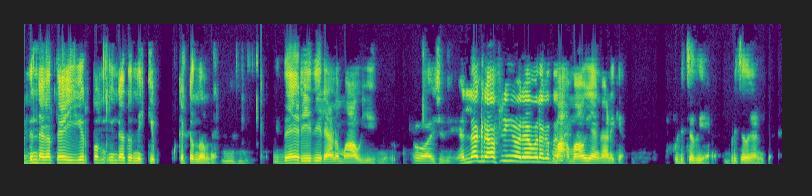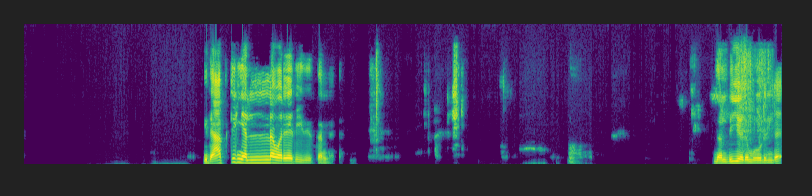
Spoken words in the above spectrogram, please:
ഇതിന്റെ അകത്തെ ഈർപ്പം ഇതിന്റെ അകത്ത് നിൽക്കും കെട്ടുന്നുണ്ട് ഇതേ രീതിയിലാണ് മാവ് ചെയ്യുന്നത്. ഓ അത് ശരി. എല്ലാ ഗ്രാഫ്റ്റിങ്ങും ഒരേപോലെ മാവ് ഞാൻ കാണിക്കാം. പിടിച്ചത് പിടിച്ചത് കാണിക്കാം. ഗ്രാഫ്റ്റിംഗ് എല്ലാം ഒരേ രീതിയിൽ തന്നെ. ഇതുണ്ട് ഈ ഒരു മൂടിന്റെ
